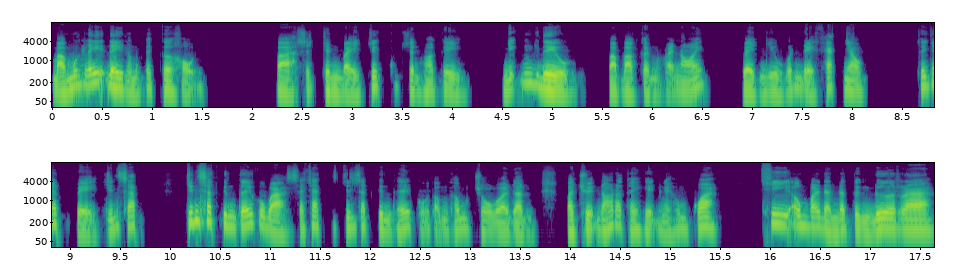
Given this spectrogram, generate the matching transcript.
Bà muốn lấy đây là một cái cơ hội, bà sẽ trình bày trước quốc dân Hoa Kỳ những điều mà bà cần phải nói về nhiều vấn đề khác nhau. Thứ nhất về chính sách, chính sách kinh tế của bà sẽ khác chính sách kinh tế của Tổng thống Joe Biden và chuyện đó đã thể hiện ngày hôm qua khi ông Biden đã từng đưa ra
